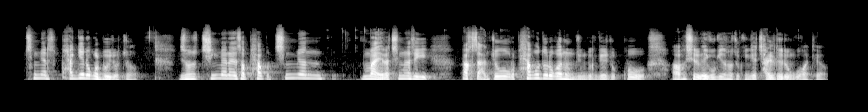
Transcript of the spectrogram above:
측면에서 파괴력을 보여줬죠. 이 선수 측면에서 파고 측면뿐만 아니라 측면에서 이 박스 안쪽으로 파고 들어가는 움직임도 굉장히 좋고 아, 확실히 외국인 선수 굉장히 잘 들어온 것 같아요.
